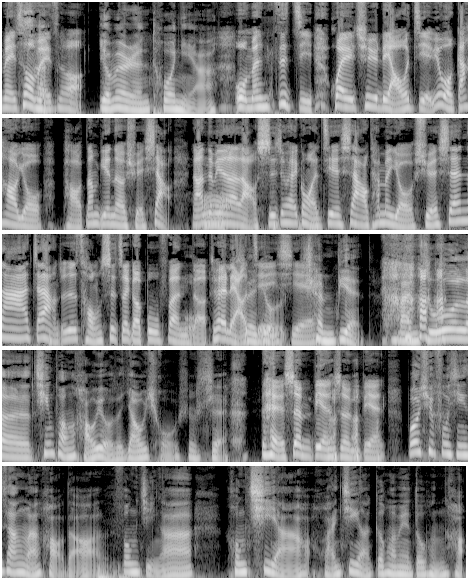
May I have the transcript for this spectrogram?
没错，没错。有没有人托你啊？我们自己会去了解，因为我刚好有跑那边的学校，然后那边的老师就会跟我介绍，他们有学生啊，家长就是从事这个部分的，就会了解一些，趁便满足了亲朋好友的要求，是不是？对，顺便 顺便。不过去复兴山蛮好的啊，风景啊。空气啊，环境啊，各方面都很好。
